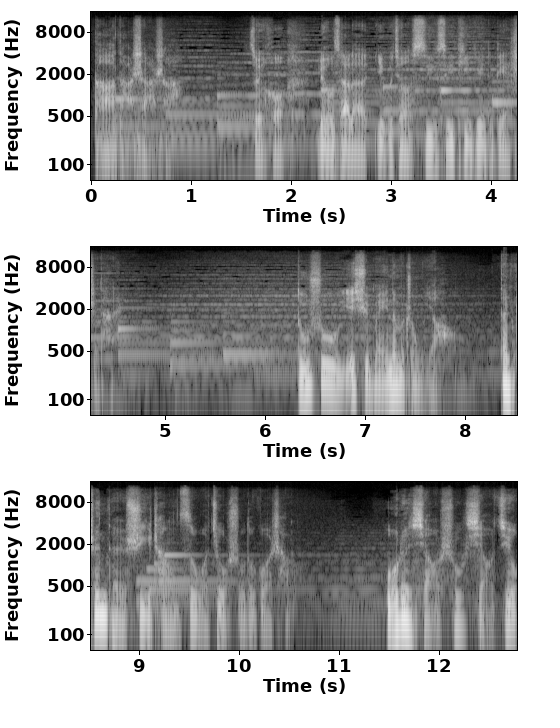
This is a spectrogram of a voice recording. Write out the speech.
打打杀杀，最后留在了一个叫 CCTV 的电视台。读书也许没那么重要，但真的是一场自我救赎的过程。无论小叔、小舅，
